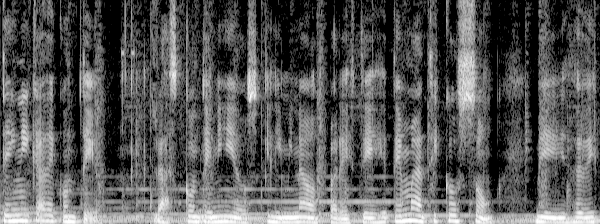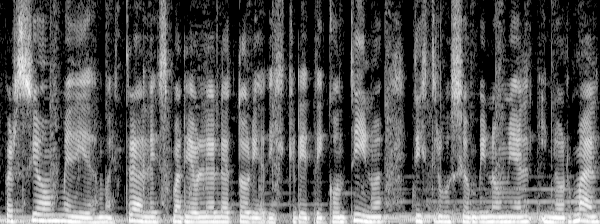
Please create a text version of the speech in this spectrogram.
técnica de conteo. Los contenidos eliminados para este eje temático son medidas de dispersión, medidas muestrales, variable aleatoria discreta y continua, distribución binomial y normal,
